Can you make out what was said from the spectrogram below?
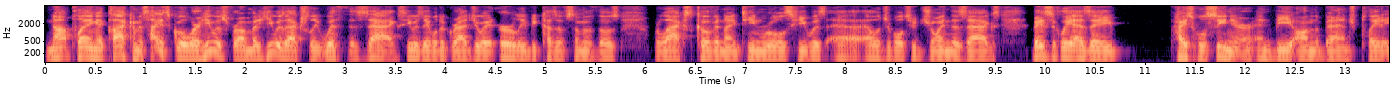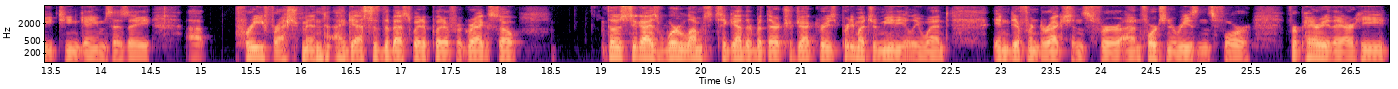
not playing at Clackamas High School, where he was from, but he was actually with the Zags. He was able to graduate early because of some of those relaxed COVID 19 rules. He was uh, eligible to join the Zags basically as a high school senior and be on the bench, played 18 games as a uh, pre freshman, I guess is the best way to put it for Gregg. So, those two guys were lumped together, but their trajectories pretty much immediately went in different directions for unfortunate reasons for for Perry. There, he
